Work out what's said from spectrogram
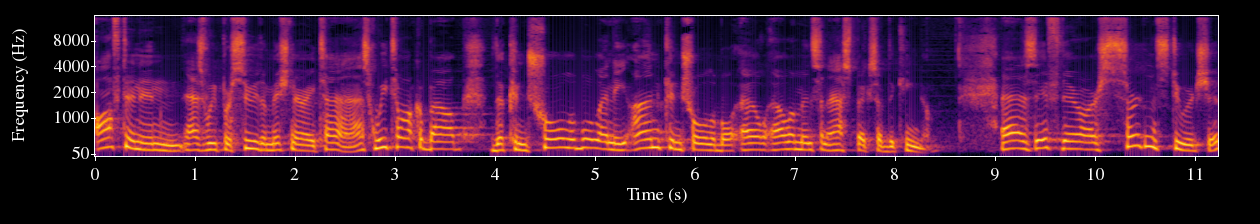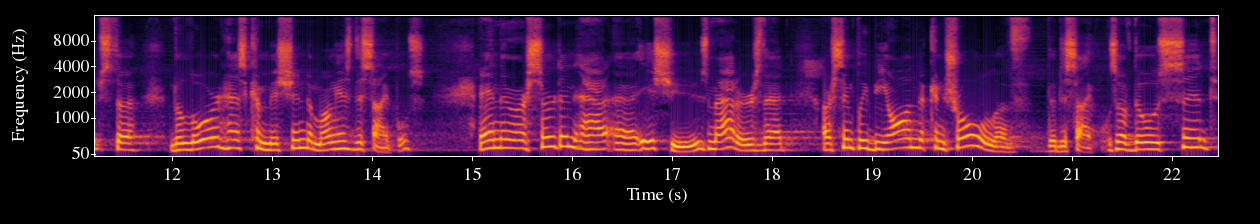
Often in, as we pursue the missionary task, we talk about the controllable and the uncontrollable elements and aspects of the kingdom. As if there are certain stewardships the, the Lord has commissioned among his disciples, and there are certain uh, issues, matters that are simply beyond the control of the disciples, of those sent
